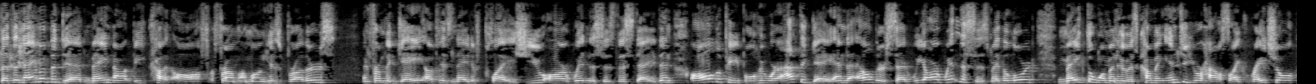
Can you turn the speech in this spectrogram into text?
that the name of the dead may not be cut off from among his brothers and from the gate of his native place. You are witnesses this day. Then all the people who were at the gate and the elders said, We are witnesses. May the Lord make the woman who is coming into your house like Rachel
